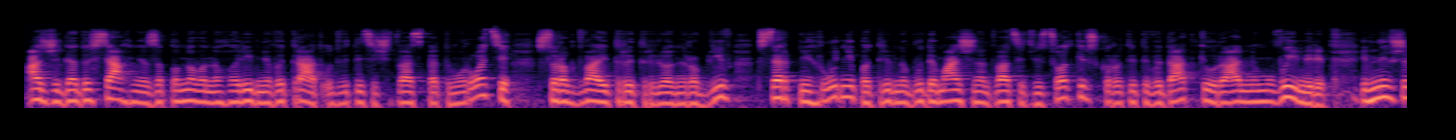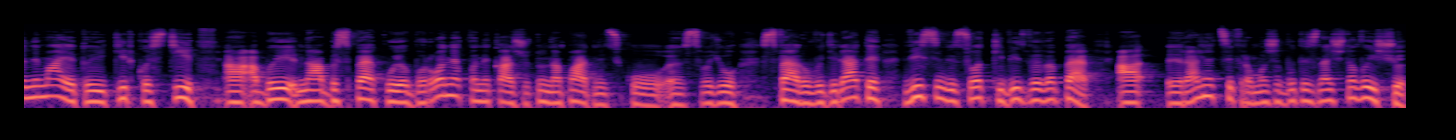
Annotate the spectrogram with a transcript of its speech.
адже для досягнення запланованого рівня витрат у 2025 році 42,3 трильйони рублів. В серпні-грудні потрібно буде майже на 20% скоротити видатки у реальному вимірі. І в них вже немає тої кількості, аби на безпеку і оборону, як вони кажуть, ну нападницьку е, свою сферу виділяти 8% від ВВП. А е, реальна цифра може бути значно вищою.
